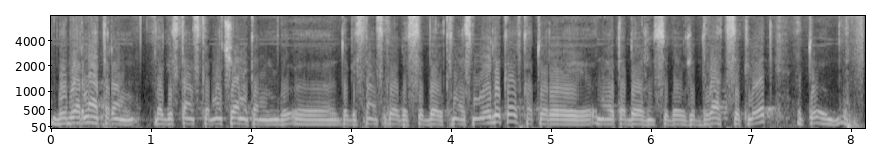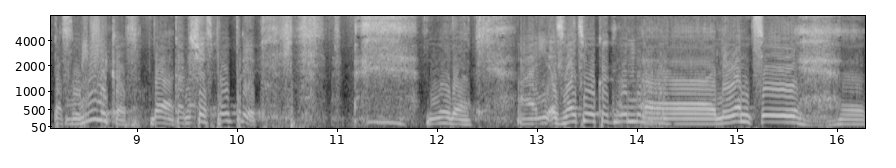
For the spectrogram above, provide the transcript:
Губернатором Дагестанской, начальником э, Дагестанской области был князь Меликов, который на этой должности был уже 20 лет. В Меликов? Да. Как сейчас полпред. Ну да. А звать его как бы? Э, Леонтий э,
